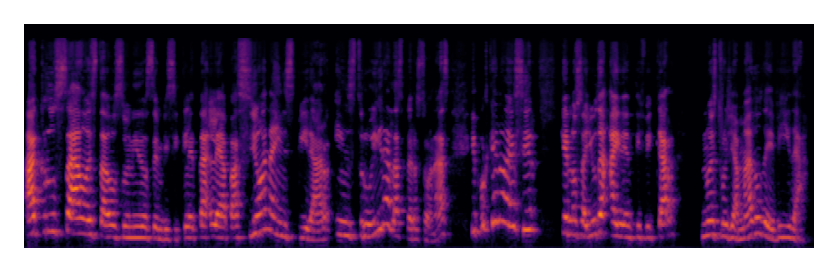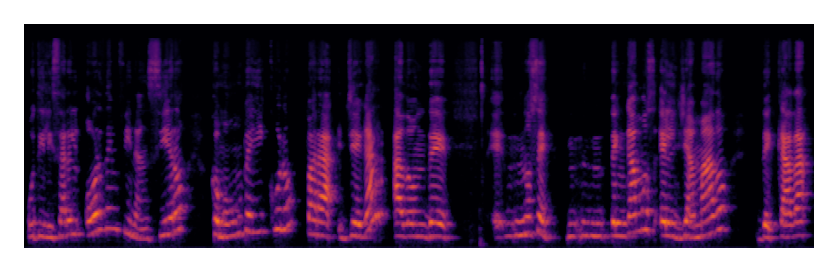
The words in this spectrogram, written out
ha cruzado Estados Unidos en bicicleta, le ha pasado a inspirar, instruir a las personas y, ¿por qué no decir que nos ayuda a identificar nuestro llamado de vida, utilizar el orden financiero como un vehículo para llegar a donde, eh, no sé, tengamos el llamado de cada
